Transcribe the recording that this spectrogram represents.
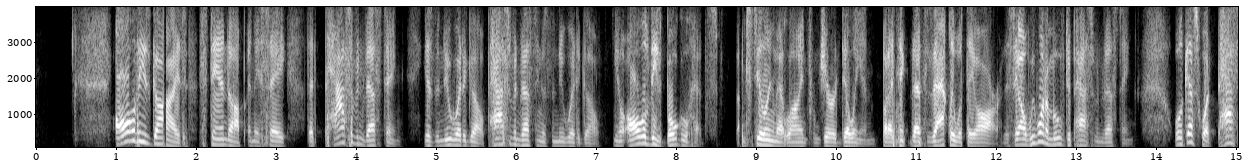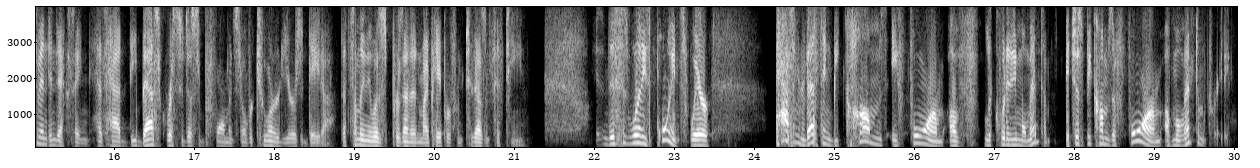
All these guys stand up and they say that passive investing is the new way to go. Passive investing is the new way to go. You know, all of these bogleheads I'm stealing that line from Jared Dillian, but I think that's exactly what they are. They say, oh, we want to move to passive investing. Well, guess what? Passive indexing has had the best risk adjusted performance in over 200 years of data. That's something that was presented in my paper from 2015. This is one of these points where passive investing becomes a form of liquidity momentum. It just becomes a form of momentum trading.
